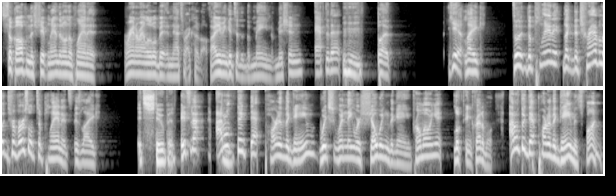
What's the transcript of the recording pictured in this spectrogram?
took off from the ship, landed on the planet, ran around a little bit, and that's where I cut it off. I didn't even get to the, the main mission after that. hmm But yeah, like the the planet, like the travel traversal to planets is like It's stupid. it's not. I don't mm. think that part of the game, which when they were showing the game, promoting it, looked incredible. I don't think that part of the game is fun.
